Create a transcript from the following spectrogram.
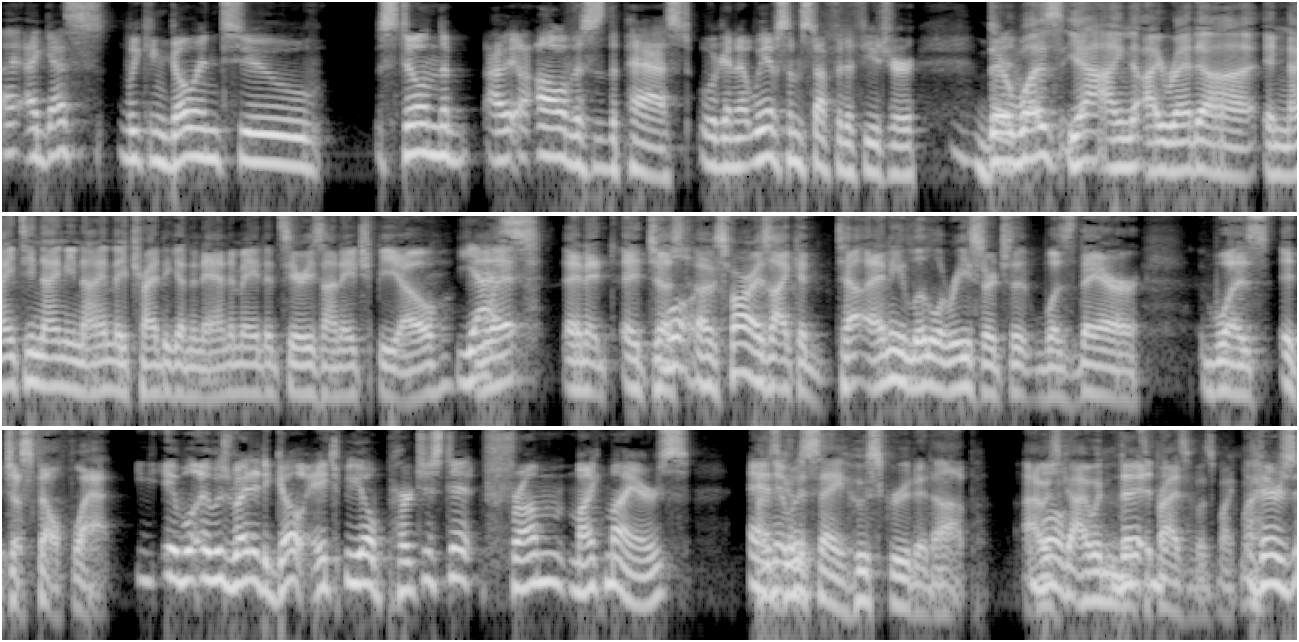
I, I guess we can go into still in the I, all of this is the past. We're gonna we have some stuff for the future. There was, yeah, I, I read uh, in 1999 they tried to get an animated series on HBO. Yes. lit, and it it just, Well- as far as I could tell, any little research that was there was it just fell flat. It, it was ready to go. HBO purchased it from Mike Myers, and I was to was say who screwed it up. I was, I wouldn't the- be surprised if it was Mike Myers. There's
